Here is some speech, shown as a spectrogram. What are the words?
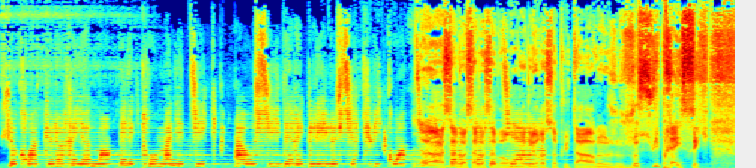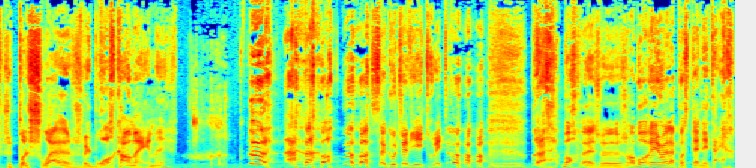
Je crois que le rayonnement électromagnétique a aussi déréglé le circuit quantique. Ah, ça de va, la ça va, ça va. On réglera ça plus tard. là. Je, je suis pressé. J'ai pas le choix. Je vais le boire quand même. Hein. Ah! ça goûte la vieille truite. Bon, euh, je- j'en boirai un à la poste planétaire.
